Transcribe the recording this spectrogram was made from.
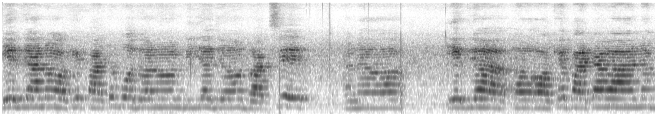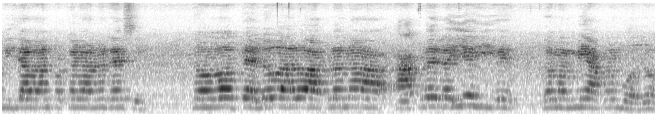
એક જણાનો ઓકે પાટો બોધવાનો બીજા જણો ભાગશે. અને એક ઓકે ઓકે અને બીજા વાન પકડવાનો રહેશે. તો પહેલો વારો આપણને, આપણે લઈએ છીએ. તો મમ્મી આપણે બોધો.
